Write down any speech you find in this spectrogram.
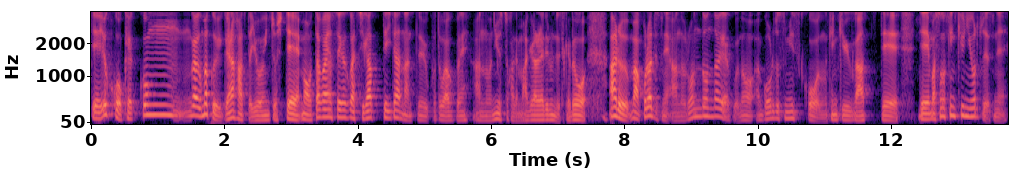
でよくこう結婚がうまくいかなかった要因として、まあ、お互いの性格が違っていたなんていうことがねあのニュースとかでも挙げられてるんですけどある、まあ、これはですねあのロンドン大学のゴールドスミス校の研究があってで、まあ、その研究によるとですね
